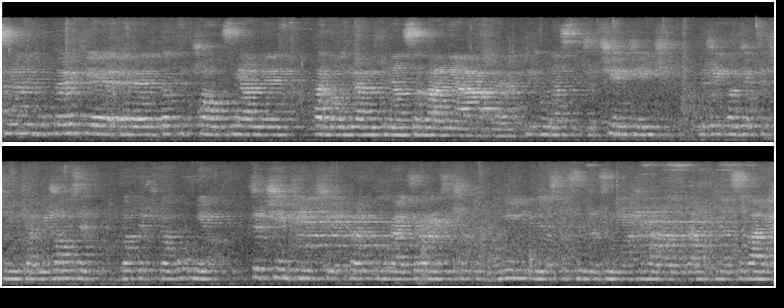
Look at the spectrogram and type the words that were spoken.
zmiany w WPF e, dotyczą zmiany harmonogramu finansowania kilkunastu przedsięwzięć. Jeżeli chodzi o przedsięwzięcia bieżące, dotyczy to głównie przedsięwzięć projektów realizowanych ze środków unijnych, w związku z tym, że zmienia się harmonogram finansowania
